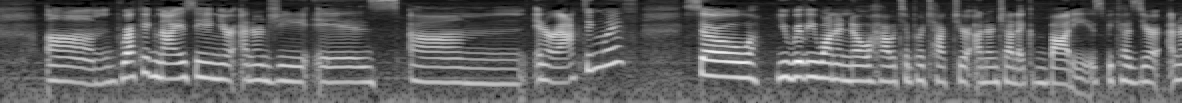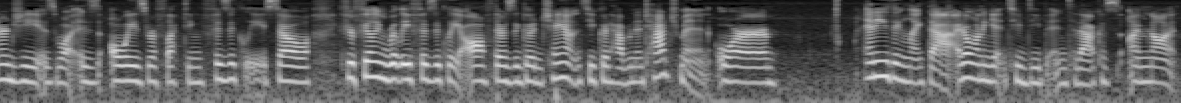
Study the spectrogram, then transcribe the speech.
um, recognizing your energy is um, interacting with. So, you really want to know how to protect your energetic bodies because your energy is what is always reflecting physically. So, if you're feeling really physically off, there's a good chance you could have an attachment or anything like that. I don't want to get too deep into that because I'm not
